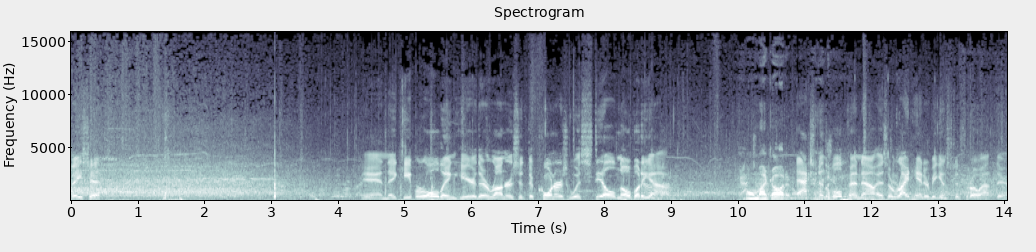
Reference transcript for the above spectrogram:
the base hit. And they keep rolling here. Their runners at the corners with still nobody out. Oh my god. it- Action in the bullpen now as a right-hander begins to throw out there.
